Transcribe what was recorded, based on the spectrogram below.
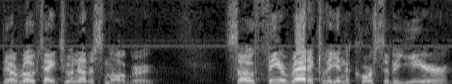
they'll rotate to another small group. So theoretically, in the course of a year,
